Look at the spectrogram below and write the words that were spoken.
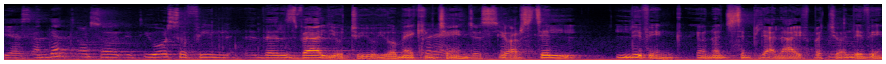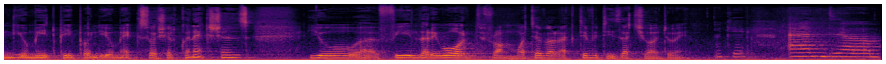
Yes, and that also, you also feel there is value to you. You're making Correct. changes. You are still living. You're not simply alive, but you're Mhm. living. You meet people, you make social connections, you uh, feel the reward from whatever activities that you are doing. Okay. And um,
